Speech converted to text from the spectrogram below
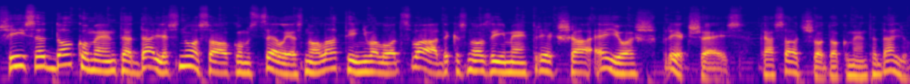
Šīs dokumenta daļas nosaukums cēlies no latīņu valodas vārda, kas nozīmē priekšā ejošs priekšējs. Kā sauc šo dokumenta daļu?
